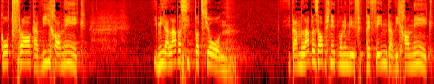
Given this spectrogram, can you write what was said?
Gott fragen, wie kann ich in meiner Lebenssituation, in dem Lebensabschnitt, wo ich mich befinde, wie kann ich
